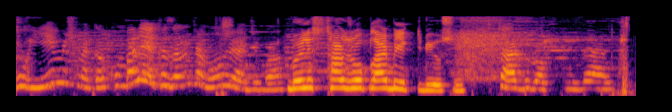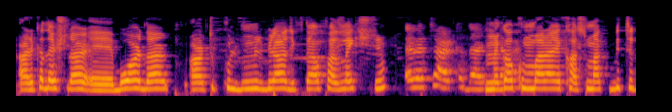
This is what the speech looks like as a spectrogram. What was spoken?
Bu iyiymiş mega. Kumbaraya kazanınca ne oluyor acaba? Böyle star droplar biriktiriyorsun. Star Drop güzel. Arkadaşlar e, bu arada artık kulübümüz birazcık daha fazla kişi. Evet arkadaşlar. Mega kumbarayı kasmak bir tık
